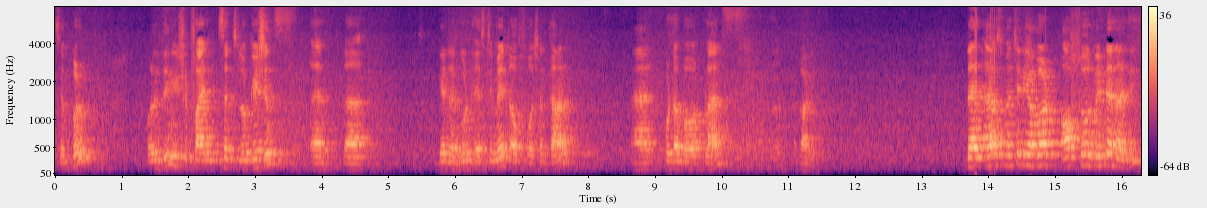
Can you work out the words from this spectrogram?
simple. Only thing you should find such locations and uh, get a good estimate of ocean current and put up our plans accordingly. Then I was mentioning about offshore wind energy.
